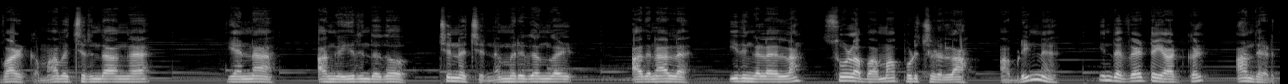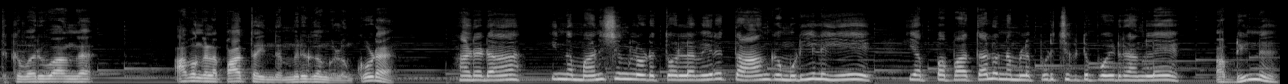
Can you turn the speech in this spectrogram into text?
வழக்கமா வச்சிருந்தாங்க. ஏன்னா அங்க இருந்ததோ சின்ன சின்ன மிருகங்கள். அதனால இதுங்களெல்லாம் சுலபமா பிடிச்சிடலாம் அப்படின்னு இந்த வேட்டையாட்கள் அந்த இடத்துக்கு வருவாங்க. அவங்கள பார்த்த இந்த மிருகங்களும் கூட அடடா இந்த மனுஷங்களோட தொல்லை வேற தாங்க முடியலையே. எப்ப பார்த்தாலும் நம்மள பிடிச்சுக்கிட்டு போயிடுறாங்களே. அப்படின்னு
